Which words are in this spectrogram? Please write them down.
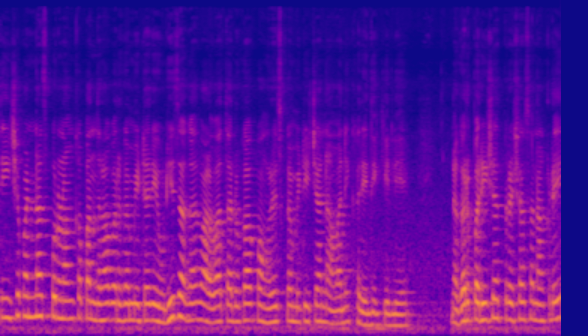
तीनशे पन्नास पूर्णांक पंधरा वर्ग मीटर एवढी जागा वाळवा तालुका काँग्रेस कमिटीच्या नावाने खरेदी केली आहे. नगरपरिषद प्रशासनाकडे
